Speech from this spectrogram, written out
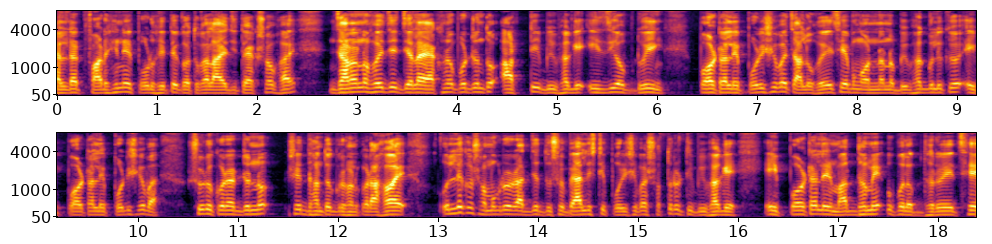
এলডাট ফারহিনের পৌরোহিতে গতকাল আয়োজিত এক সভায় জানানো হয় যে জেলায় এখনও পর্যন্ত আটটি বিভাগে ইজি অফ ডুইং পোর্টালের পরিষেবা চালু হয়েছে এবং অন্যান্য বিভাগগুলিকেও এই পোর্টালের পরিষেবা শুরু করার জন্য সিদ্ধান্ত গ্রহণ করা হয়। উল্লেখ্য, সমগ্র রাজ্যের দুশো বিয়াল্লিশটি পরিষেবা সতেরোটি বিভাগে এই পোর্টালের মাধ্যমে উপলব্ধ রয়েছে।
